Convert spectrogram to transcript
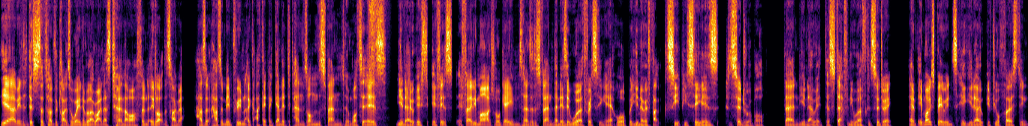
Yeah, I mean, this, sometimes the clients are waiting and be like, right, let's turn that off. And a lot of the time it hasn't hasn't been prudent. I, I, think again, it depends on the spend and what it is. You know, if if it's a fairly marginal gain in terms of the spend, then is it worth risking it? Or, but you know, if that CPC is considerable, then you know it's definitely worth considering. Um, in my experience, it, you know, if you're first in,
